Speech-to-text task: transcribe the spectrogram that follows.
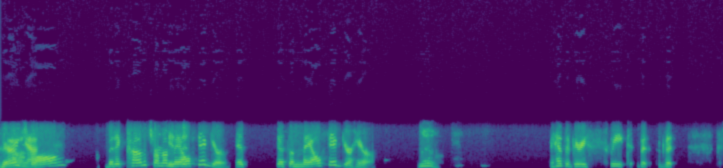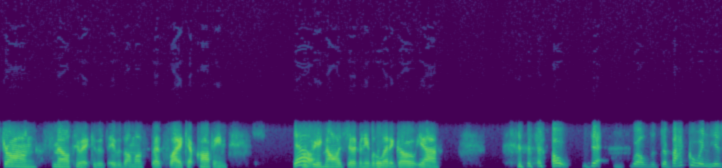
very Yeah. strong. But it comes from a Is male figure. It's it's a male figure here. Yeah. It has a very sweet but but strong smell to it because it was almost that's why I kept coughing. Yeah. Once we acknowledged it, I've been able to let it go. Yeah. Oh, that. Well, the tobacco in his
